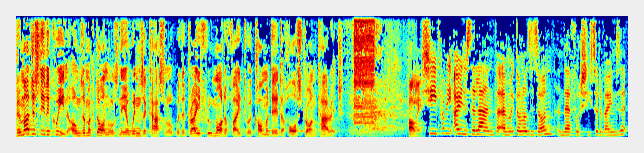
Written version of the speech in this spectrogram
Her Majesty the Queen owns a McDonald's near Windsor Castle with a drive through modified to accommodate a horse drawn carriage. Holly. She probably owns the land that uh, McDonald's is on, and therefore she sort of owns it.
